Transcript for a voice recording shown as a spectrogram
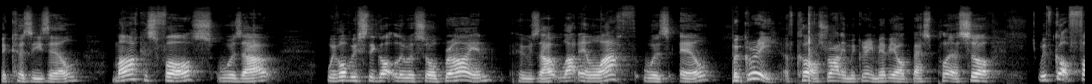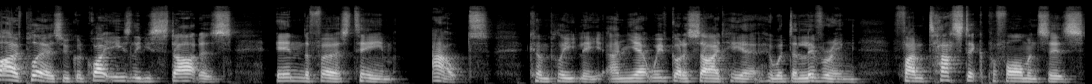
because he's ill. Marcus Forss was out. We've obviously got Lewis O'Brien, who's out. Latte Lath was ill. McGree, of course, Riley McGree, maybe our best player. So we've got five players who could quite easily be starters in the first team out completely. And yet we've got a side here who are delivering fantastic performances,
